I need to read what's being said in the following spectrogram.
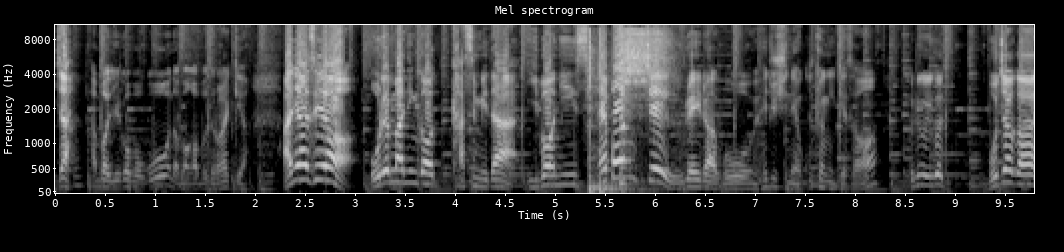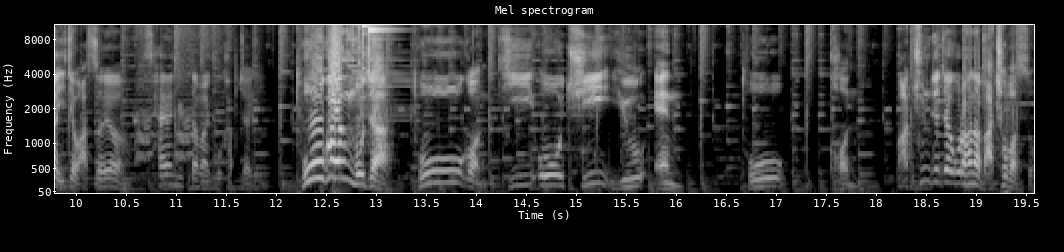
자 한번 읽어보고 넘어가 보도록 할게요. 안녕하세요. 오랜만인 것 같습니다. 이번이 세 번째 의뢰라고 해주시네요 국형님께서. 그리고 이거 모자가 이제 왔어요. 사연 읽다 말고 갑자기. 도건 모자. 도건. D-O-G-U-N 도건. 맞춤 제작으로 하나 맞춰봤어.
